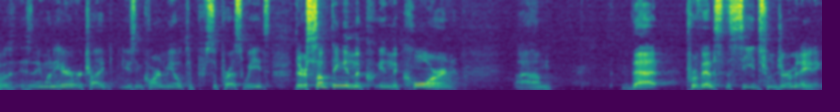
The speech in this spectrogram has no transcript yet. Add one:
Was, has anyone here ever tried using cornmeal to suppress weeds? There's something in the, in the corn um, that prevents the seeds from germinating.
